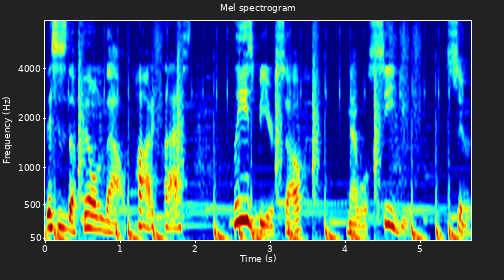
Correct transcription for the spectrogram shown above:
This is the Filmed Out podcast. Please be yourself, and I will see you soon.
